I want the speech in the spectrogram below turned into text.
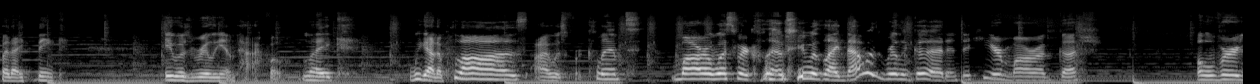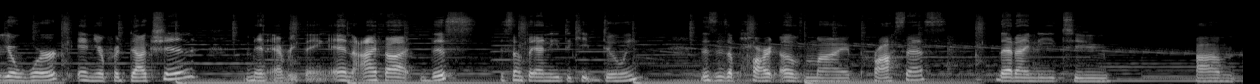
but I think it was really impactful. Like we got applause. I was for clipped. Mara was for clipped. She was like, that was really good. And to hear Mara gush over your work and your production meant everything. And I thought this is something I need to keep doing. This is a part of my process that I need to um,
